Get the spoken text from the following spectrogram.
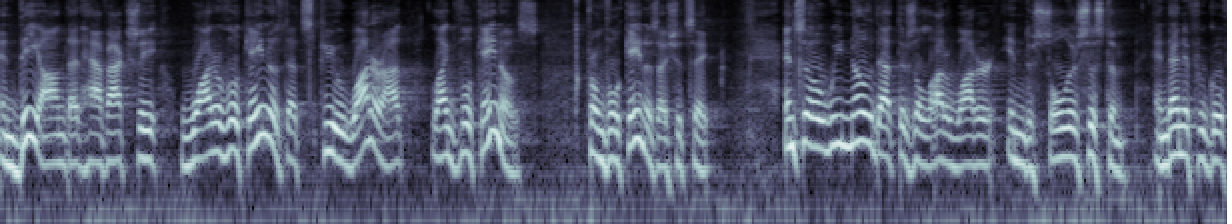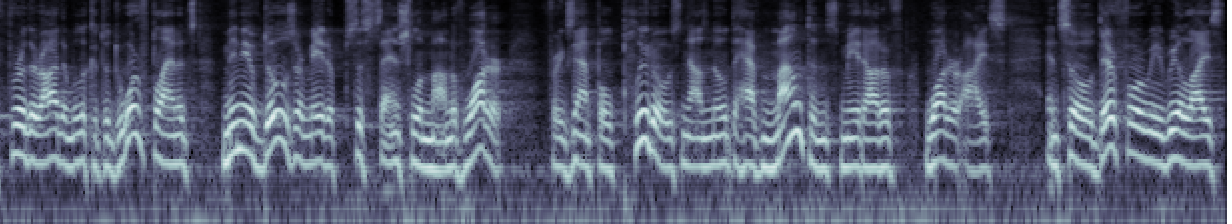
and Dione that have actually water volcanoes that spew water out like volcanoes, from volcanoes, I should say. And so we know that there's a lot of water in the solar system. And then if we go further out and we look at the dwarf planets, many of those are made of substantial amount of water. For example, Pluto is now known to have mountains made out of water ice. And so therefore we realize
